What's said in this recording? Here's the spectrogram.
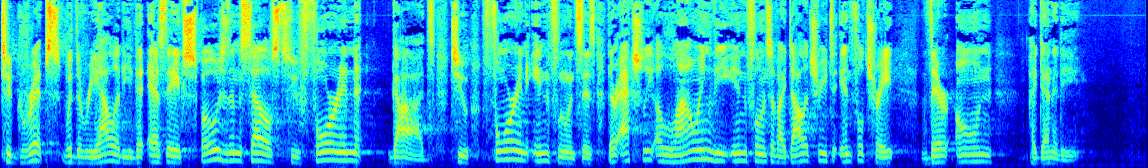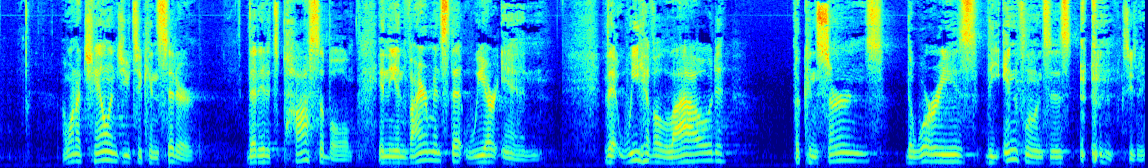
to grips with the reality that as they expose themselves to foreign gods, to foreign influences, they're actually allowing the influence of idolatry to infiltrate their own identity. I want to challenge you to consider that it's possible in the environments that we are in that we have allowed the concerns, the worries, the influences, excuse me,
